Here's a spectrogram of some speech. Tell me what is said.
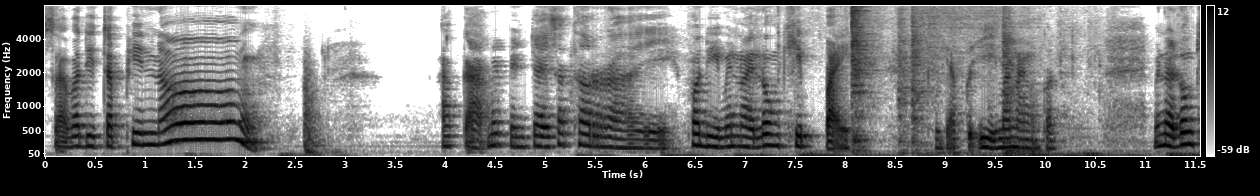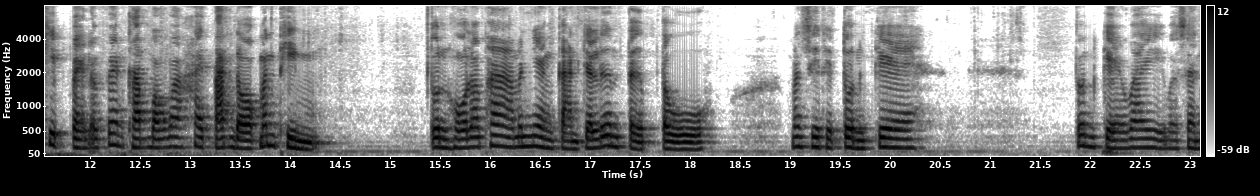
สวัสดีจ้ะพี่น้อง อากาศไม่เป็นใจสักเท่าไหร่ พอดีไม่น้อยลงคลิปไป ขยับก้าอี้มานั่งก่อนไม่น้อยลงคลิปไปแล้วแฟนคลับ บอกว่าให้ตัดดอกมันทิมต้นโหระพามันแย่งการจะเลื่อนเติบโต มันเสิให้ต้นแก่ต้นแก่ไว้ว่าสัน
